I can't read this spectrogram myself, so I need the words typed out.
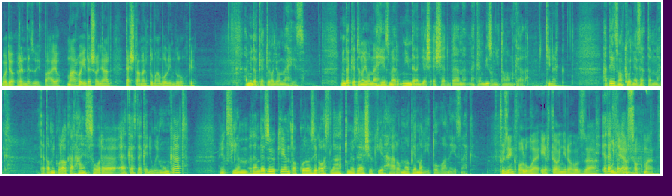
vagy a rendezői pálya? Már ha édesanyád testamentumából indulunk ki. Hát mind a kettő nagyon nehéz. Mind a kettő nagyon nehéz, mert minden egyes esetben nekem bizonyítanom kell. Kinek? Hát nézd a környezetemnek. Tehát amikor akárhányszor elkezdek egy új munkát, mondjuk filmrendezőként, akkor azért azt látom, hogy az első két-három nap ilyen nagyítóval néznek. Közénk való-e, érte annyira hozzá, Referen- tudja a szakmát?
